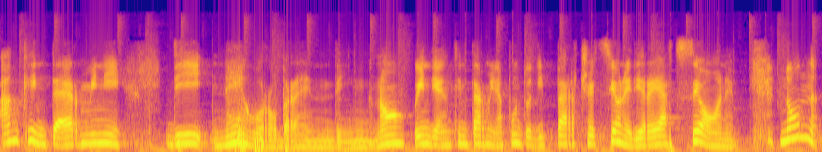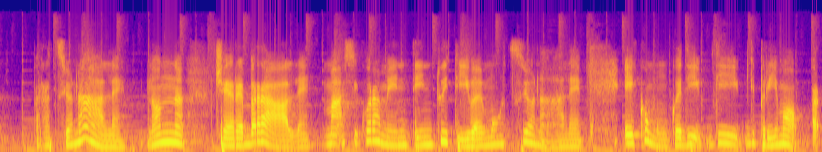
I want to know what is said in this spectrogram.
anche in termini di neurobranding, no? quindi anche in termini appunto di percezione, di reazione, non razionale, non cerebrale, ma sicuramente intuitiva, emozionale e comunque di, di, di prima eh,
